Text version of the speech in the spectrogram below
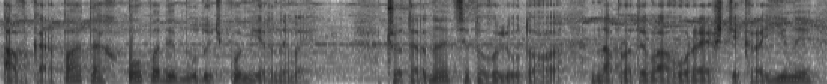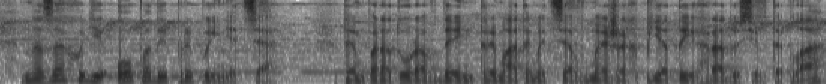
а в Карпатах опади будуть помірними. 14 лютого на противагу решті країни на заході опади припиняться. Температура в день триматиметься в межах 5 градусів тепла,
